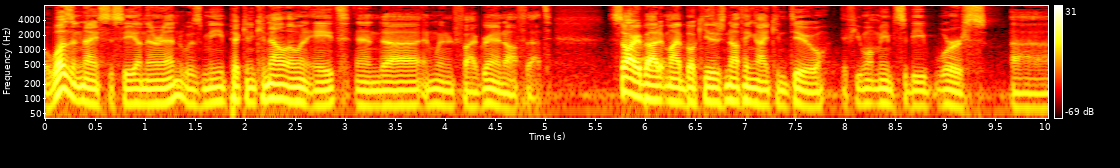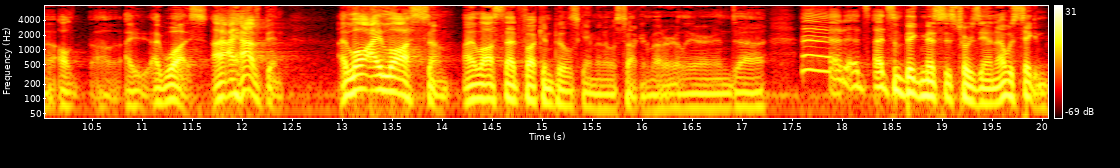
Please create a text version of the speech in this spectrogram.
what wasn't nice to see on their end was me picking Canelo in eighth and, uh, and winning five grand off that. Sorry about it, my bookie. There's nothing I can do. If you want me to be worse, uh, I'll, uh, I, I was. I, I have been. I, lo- I lost some. I lost that fucking Bills game that I was talking about earlier, and uh, I, had, I had some big misses towards the end. I was taking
